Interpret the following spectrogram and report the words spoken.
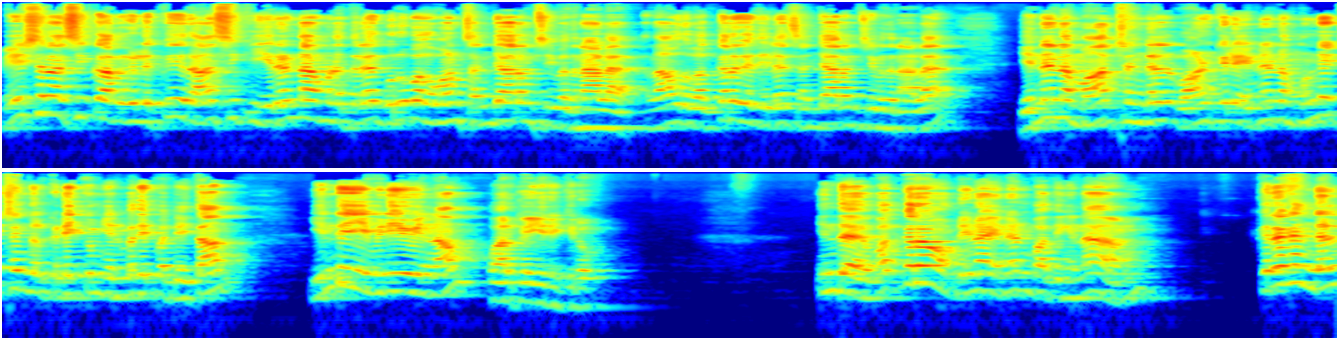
மேஷராசிக்காரர்களுக்கு ராசிக்கு இரண்டாம் இடத்துல குரு பகவான் சஞ்சாரம் செய்வதனால அதாவது வக்கரகதியில் சஞ்சாரம் செய்வதனால என்னென்ன மாற்றங்கள் வாழ்க்கையில் என்னென்ன முன்னேற்றங்கள் கிடைக்கும் என்பதை பற்றி தான் இன்றைய வீடியோவில் நாம் பார்க்க இருக்கிறோம். இந்த வக்கரம் அப்படின்னா என்னன்னு பார்த்தீங்கன்னா கிரகங்கள்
